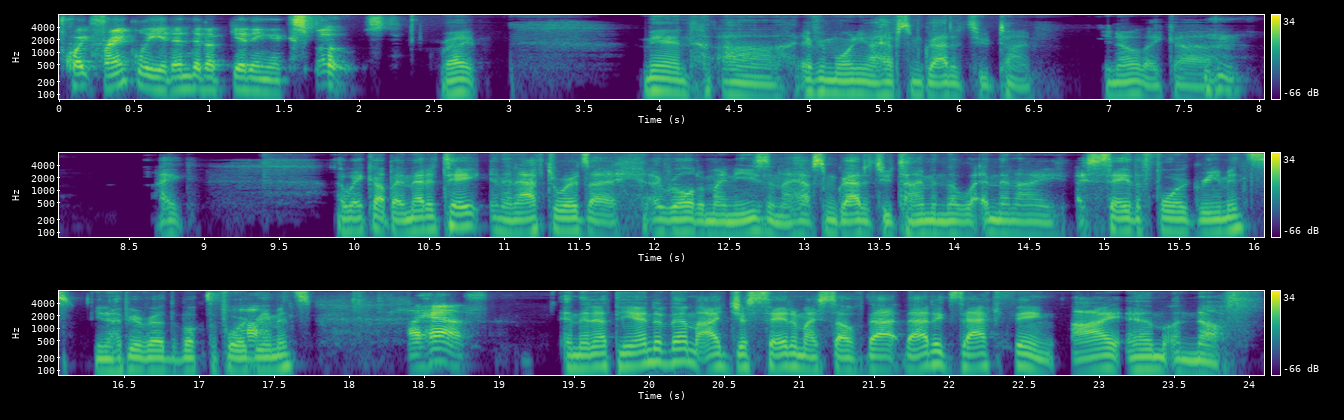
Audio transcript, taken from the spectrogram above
quite frankly, it ended up getting exposed. Right. Man, uh, every morning I have some gratitude time. You know, like uh, mm-hmm. I I wake up, I meditate, and then afterwards I, I roll to my knees and I have some gratitude time and the and then I, I say the four agreements. You know, have you ever read the book The Four uh, Agreements? I have. And then at the end of them, I just say to myself that that exact thing, I am enough.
